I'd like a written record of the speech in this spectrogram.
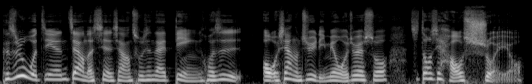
可是如果今天这样的现象出现在电影或是偶像剧里面，我就会说这东西好水哦。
